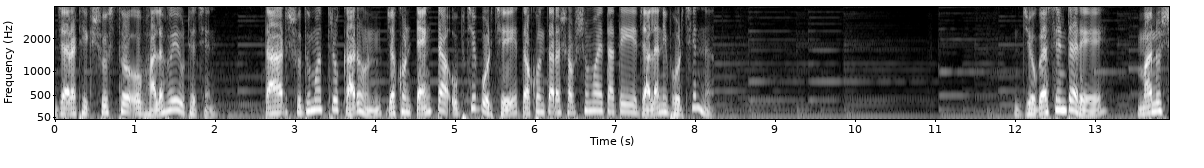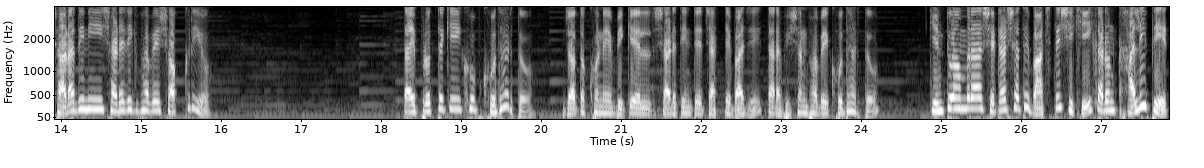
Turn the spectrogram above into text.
যারা ঠিক সুস্থ ও ভালো হয়ে উঠেছেন। তার শুধুমাত্র কারণ, যখন ট্যাঙ্কটা উপচে পড়ছে, তখন তারা সবসময় তাতে জ্বালানি ভরছেন না। যোগা সেন্টারে মানুষ সারাদিনই শারীরিকভাবে সক্রিয়। তাই প্রত্যেকেই খুব ক্ষুধার্ত। যতক্ষণে বিকেল সাড়ে তিনটে চারটে বাজে, তারা ভীষণভাবে ক্ষুধার্ত। কিন্তু আমরা সেটার সাথে বাঁচতে শিখি কারণ খালি পেট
